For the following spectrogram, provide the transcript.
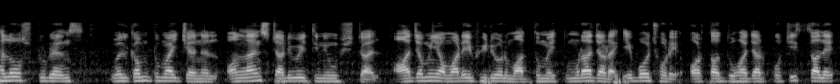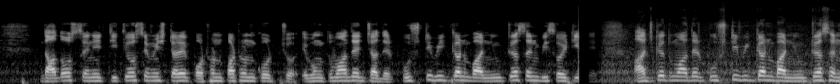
Hello students welcome to my channel online study with new style আজ আমি আমার এই ভিডিওর মাধ্যমে তোমরা যারা এবছরে, অর্থাৎ দু হাজার পঁচিশ সালে দ্বাদশ শ্রেণির তৃতীয় সেমিস্টারে পঠন পাঠন করছ এবং তোমাদের যাদের পুষ্টিবিজ্ঞান বা নিউট্রিশন বিষয়টি, আজকে তোমাদের পুষ্টিবিজ্ঞান বা নিউট্রিশন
